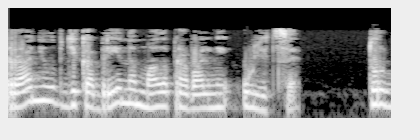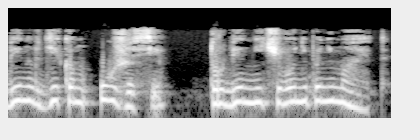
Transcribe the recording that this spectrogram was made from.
ранил в декабре на Малопровальной улице. Турбин в диком ужасе, Турбин ничего не понимает.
